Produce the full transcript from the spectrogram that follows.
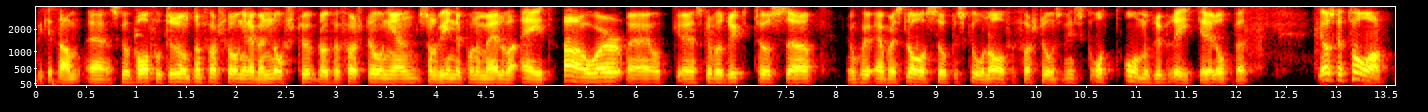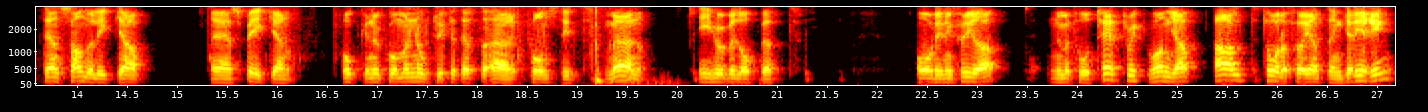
vilket namn, eh, ska vara barfota runt om första gången, även norskt huvudlag för första gången. Som vi var inne på nummer 11, 8 Hour, eh, och ska vara rycktussar. Nummer 7, Everest Lars åker skorna av för första gången, så det finns gott om rubriker i loppet. Jag ska ta den sannolika eh, spiken. Och nu kommer ni nog tycka att detta är konstigt, men i huvudloppet avdelning 4 Nummer 2, Tetrick Vanja. Allt talar för egentligen gardering.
